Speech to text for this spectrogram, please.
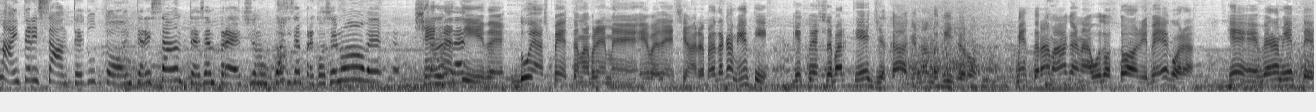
Ma interessante, tutto interessante, sempre, ci sono quasi sempre cose nuove. Scenative, due aspetti mi preme evidenziare. Praticamente che questi parcheggi qua che non fecero mettere la macchina, o dottore pecora, che veramente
